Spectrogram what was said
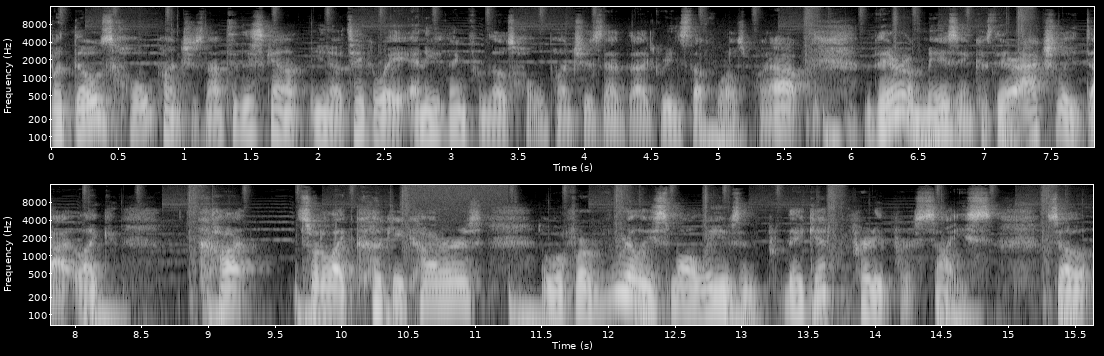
But those hole punches, not to discount, you know, take away anything from those hole punches that, that Green Stuff Worlds put out, they're amazing because they're actually di- like cut sort of like cookie cutters for really small leaves and they get pretty precise so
